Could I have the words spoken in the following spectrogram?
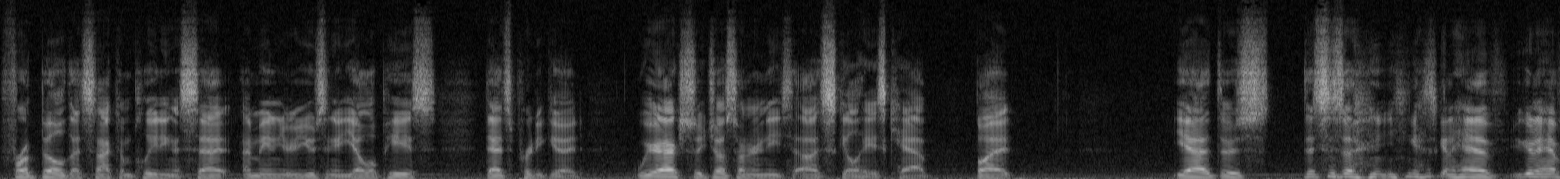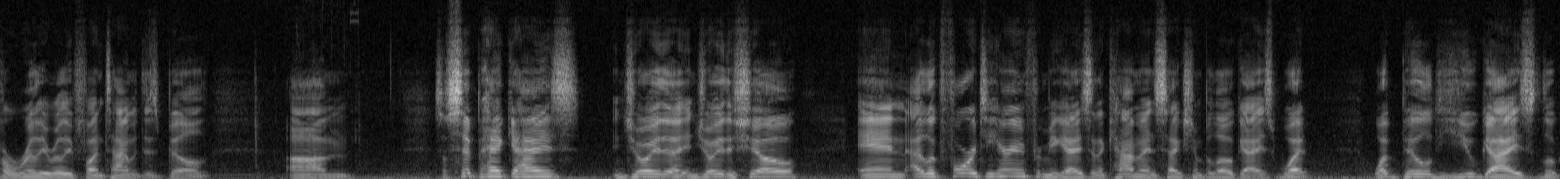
for a build that's not completing a set. I mean, you're using a yellow piece. That's pretty good. We're actually just underneath uh, skill haste cap, but yeah, there's this is a you guys gonna have you're gonna have a really really fun time with this build. Um, so sit back, guys. Enjoy the enjoy the show. And I look forward to hearing from you guys in the comment section below, guys. What what build you guys look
